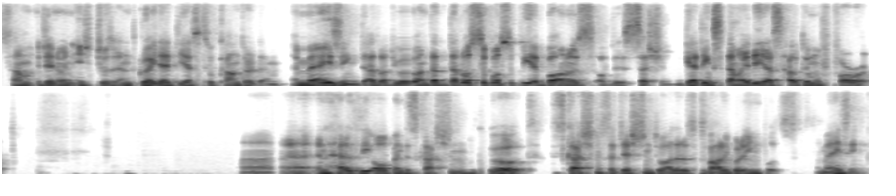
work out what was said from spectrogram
some genuine issues and great ideas to counter them. Amazing. That's what you want. That, that was supposed to be a bonus of this session, getting some ideas how to move forward. Uh, and healthy open discussion, good. Discussion, suggestion to others, valuable inputs, amazing.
